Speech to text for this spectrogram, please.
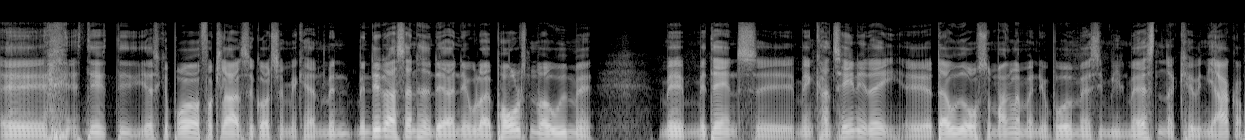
Øh, det, det, jeg skal prøve at forklare det så godt, som jeg kan. Men, men det, der er sandheden, det er, at Nikolaj Poulsen var ude med, med, med, dagens, øh, med en karantæne i dag. Øh, derudover så mangler man jo både Mads Emil Madsen og Kevin Jakob.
